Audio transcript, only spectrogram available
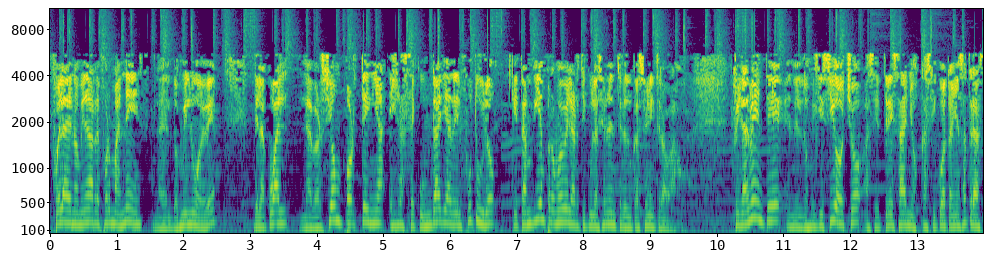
Fue la denominada reforma NES, la del 2009, de la cual la versión porteña es la secundaria del futuro, que también promueve la articulación entre educación y trabajo. Finalmente, en el 2018, hace tres años, casi cuatro años atrás,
